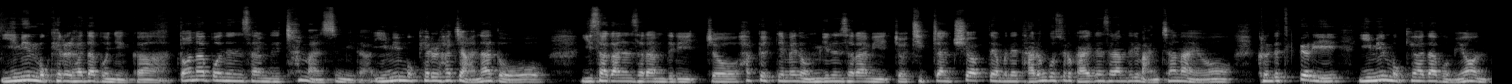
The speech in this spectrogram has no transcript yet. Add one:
이민 목회를 하다 보니까 떠나보는 사람들이 참 많습니다. 이민 목회를 하지 않아도 이사 가는 사람들이 있죠. 학교 때문에 옮기는 사람이 있죠. 직장 취업 때문에 다른 곳으로 가야 되는 사람들이 많잖아요. 그런데 특별히 이민 목회하다 보면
